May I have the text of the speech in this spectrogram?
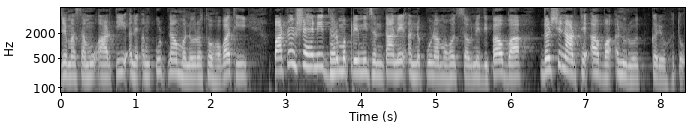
જેમાં સમૂહ આરતી અને અંકુટના મનોરથો હોવાથી પાટણ શહેરની ધર્મપ્રેમી જનતાને અન્નપૂર્ણા મહોત્સવને દીપાવવા, દર્શનાર્થે આવવા અનુરોધ કર્યો હતો.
